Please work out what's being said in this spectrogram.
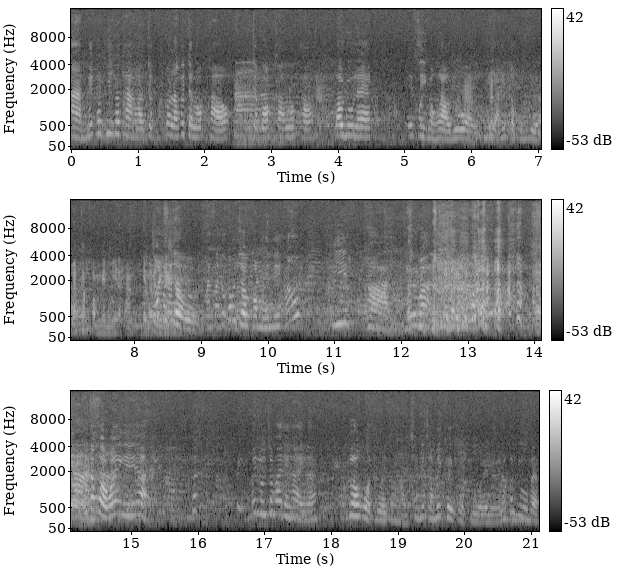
อ่านไม่เข้าที่เข้าทางเราจะก็เราก็จะลบเขาจะบล็อกเขาลบเขาเราดูแลเอฟซีของเราด้วยไม่อยากให้ตกเป็นเหยื่อแล้วกับคอมเมนต์นี้นะคะเห็นแล้วก็เป็นไปยังไงเจอมันสะดุดก็ไปเจอคอมเมนต์นี้เอ้าอีห่านเขาเรียกว่าเออไม่ต้องบอกว่าอย่างนี้อะก็ไม่รู้จะว่ายังไงนะเราอวดรวยตรงไหนชีวิตเราไม่เคยอวดรวยเลย แล้วก็อยู่แบบ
